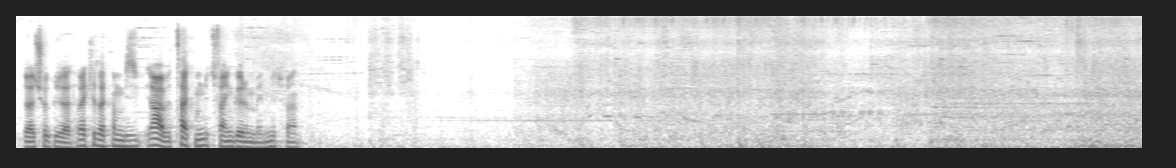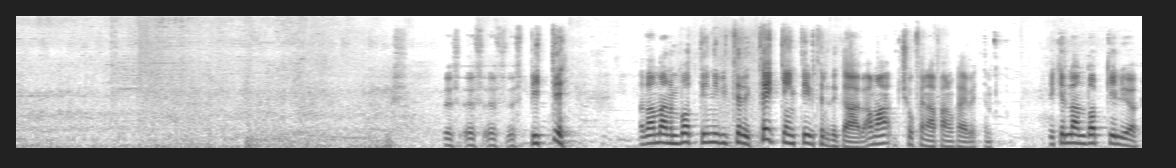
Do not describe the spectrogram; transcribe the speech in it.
Güzel çok güzel. Rakip takım biz... Abi takım lütfen görün beni lütfen. Öf öf öf öf. Bitti. Adamların bot lane'i bitirdik. Tek gankte bitirdik abi. Ama çok fena farm kaybettim. Çekil lan top geliyor.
